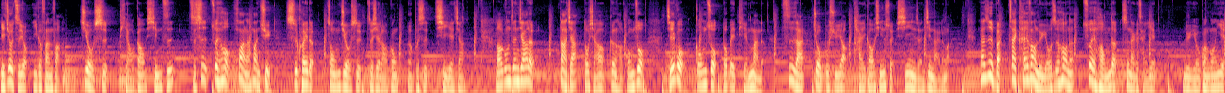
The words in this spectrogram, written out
也就只有一个方法，就是调高薪资。只是最后换来换去，吃亏的终究是这些劳工，而不是企业家。劳工增加了，大家都想要更好的工作，结果工作都被填满了，自然就不需要抬高薪水吸引人进来了嘛。那日本在开放旅游之后呢，最红的是哪个产业？旅游观光业。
